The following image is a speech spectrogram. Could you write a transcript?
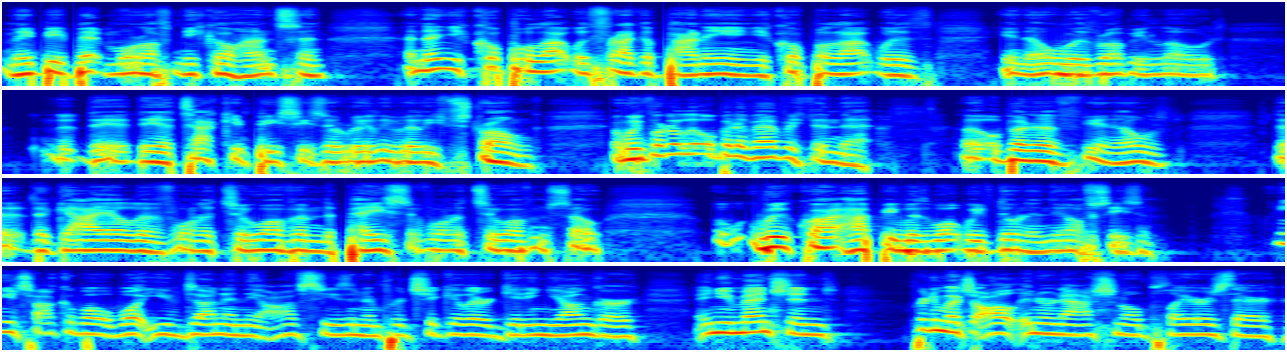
maybe a bit more off Niko Hansen, and then you couple that with Fragapani, and you couple that with you know with Robin Lod. The the attacking pieces are really really strong, and we've got a little bit of everything there. A little bit of you know the the guile of one or two of them, the pace of one or two of them. So we're quite happy with what we've done in the off season. when you talk about what you've done in the off season, in particular getting younger and you mentioned pretty much all international players there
